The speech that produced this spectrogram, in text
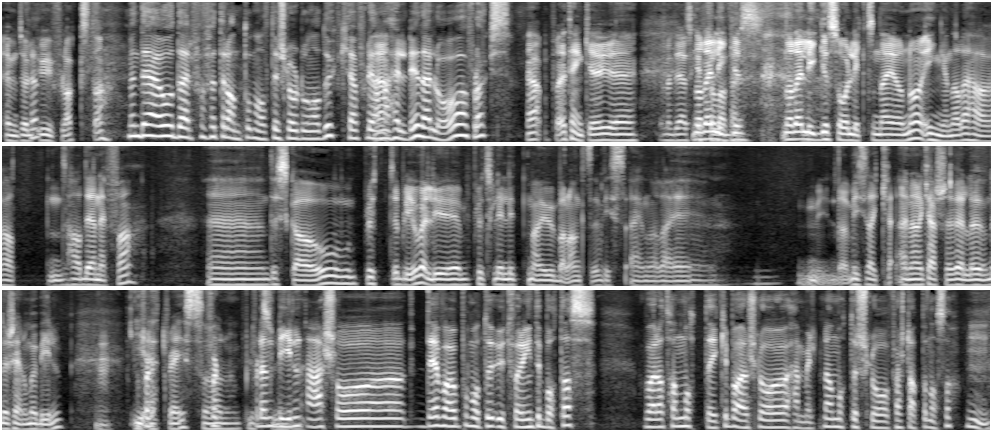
eventuelt uflaks, da. Men det er jo derfor fetter Anton alltid slår Donald Duck. Ja, fordi han er heldig. Det er lov å ha flaks. Ja, for jeg tenker eh, det Når det, ligger, når det ligger så likt som det gjør nå, ingen av dem har, har DNF-a. Eh, det skal jo Det blir jo veldig plutselig litt mer ubalanse hvis en av de hvis det krasjer eller det skjer noe med bilen Mm. i For- ett race. Så For, for den bilen er så Det var jo på en måte utfordringen til Bottas. Var at han måtte ikke bare slå Hamilton, han måtte slå Verstappen også. Mm.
